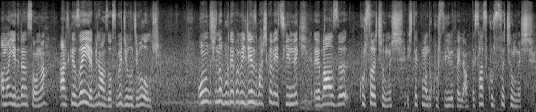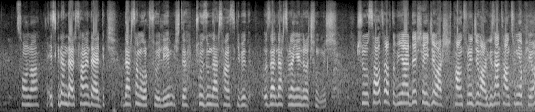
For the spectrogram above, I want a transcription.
Ama 7'den sonra artık yaz ayı ya biraz da olsa böyle cıvıl cıvıl olur. Onun dışında burada yapabileceğiniz başka bir etkinlik e, bazı kurslar açılmış. İşte tekvando kursu gibi falan. E, Saz kursu açılmış. Sonra eskiden dershane derdik. Dershane olarak söyleyeyim. İşte çözüm dershanesi gibi özel ders veren yerler açılmış. Şu sağ tarafta bir yerde şeyci var, tantunici var. Güzel tantuni yapıyor.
